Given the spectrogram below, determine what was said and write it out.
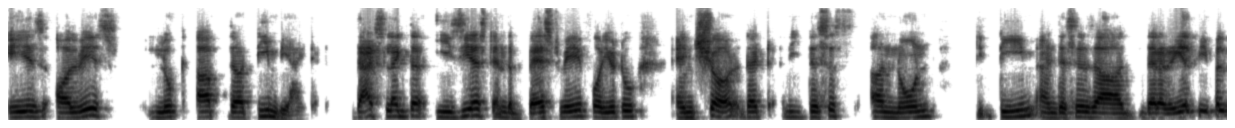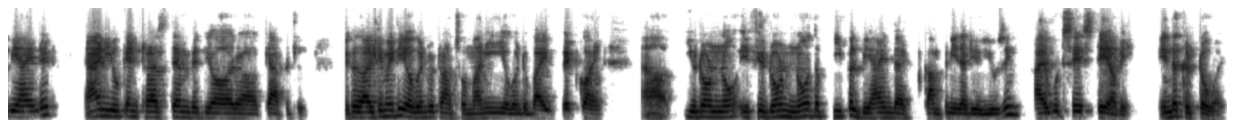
is always look up the team behind it. That's like the easiest and the best way for you to ensure that this is a known t- team and this is uh, there are real people behind it and you can trust them with your uh, capital. Because ultimately you're going to transfer money you're going to buy bitcoin. Uh, you don't know if you don't know the people behind that company that you're using i would say stay away in the crypto world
